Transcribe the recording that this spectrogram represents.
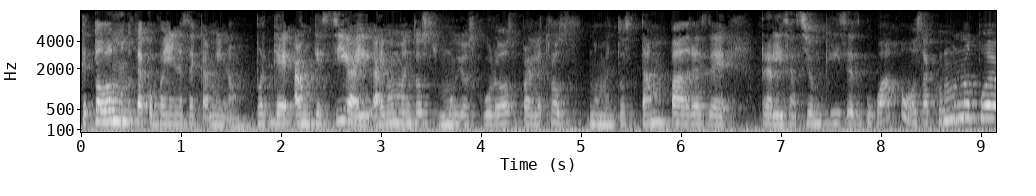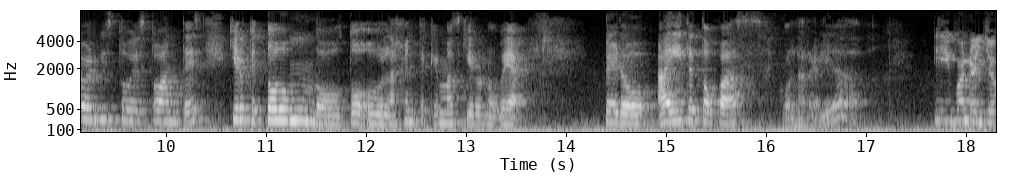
que todo el mundo te acompañe en ese camino. Porque aunque sí hay, hay momentos muy oscuros, pero hay otros momentos tan padres de realización que dices, wow, o sea, ¿cómo no pude haber visto esto antes? Quiero que todo el mundo o, to- o la gente que más quiero lo vea. Pero ahí te topas con la realidad. Y bueno, yo,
